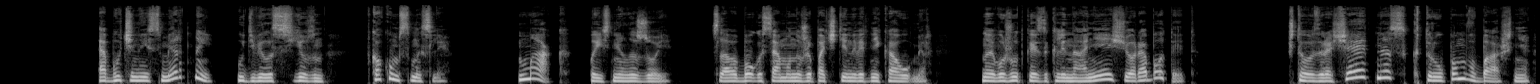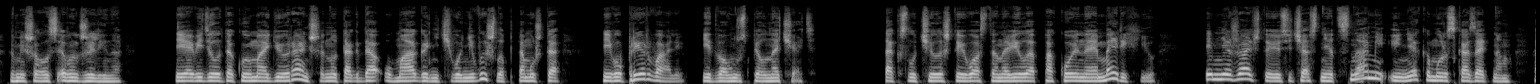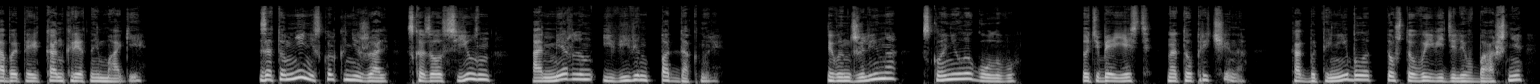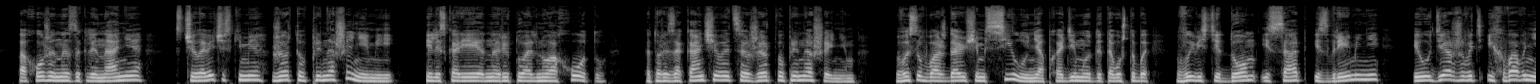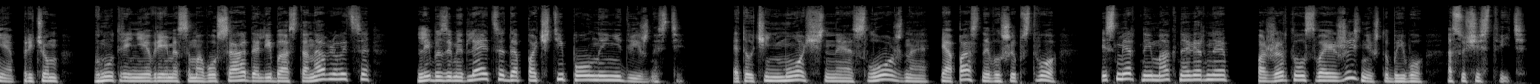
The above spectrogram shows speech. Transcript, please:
«Обученный смертный?» — удивилась Сьюзен. «В каком смысле?» «Маг», — пояснила Зои. «Слава богу, сам он уже почти наверняка умер. Но его жуткое заклинание еще работает». «Что возвращает нас к трупам в башне», — вмешалась Эванжелина. «Я видела такую магию раньше, но тогда у мага ничего не вышло, потому что его прервали, едва он успел начать. Так случилось, что его остановила покойная Мэрихью, и мне жаль, что ее сейчас нет с нами и некому рассказать нам об этой конкретной магии. «Зато мне нисколько не жаль», — сказал Сьюзен, а Мерлин и Вивен поддакнули. Эванжелина склонила голову. «У тебя есть на то причина. Как бы то ни было, то, что вы видели в башне, похоже на заклинание с человеческими жертвоприношениями или, скорее, на ритуальную охоту, которая заканчивается жертвоприношением — высвобождающим силу, необходимую для того, чтобы вывести дом и сад из времени и удерживать их вовне, причем внутреннее время самого сада либо останавливается, либо замедляется до почти полной недвижности. Это очень мощное, сложное и опасное волшебство, и смертный маг, наверное, пожертвовал своей жизнью, чтобы его осуществить.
